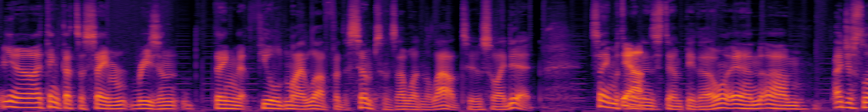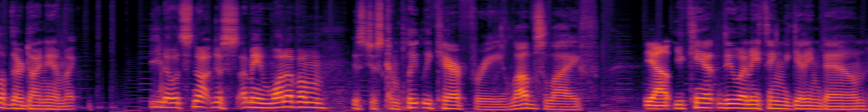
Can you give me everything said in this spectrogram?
You know, I think that's the same reason thing that fueled my love for The Simpsons. I wasn't allowed to, so I did. Same with Yeah. Ren and Stimpy though, and um, I just love their dynamic. You know, it's not just. I mean, one of them is just completely carefree, loves life. Yeah, You can't do anything to get him down.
